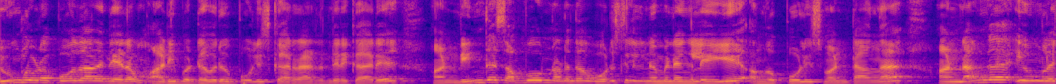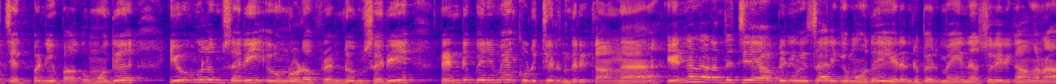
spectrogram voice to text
இவங்களோட போதாத நேரம் அடிபட்டவர் போலீஸ்காரராக இருந்திருக்காரு. அண்ட் இந்த சம்பவம் நடந்த ஒரு சில நிமிடங்களேயே அங்கே போலீஸ் வந்துட்டாங்க. அண்ட் அங்கே இவங்களை செக் பண்ணி பார்க்கும்போது இவங்களும் சரி இவங்களோட ஃப்ரெண்டும் சரி ரெண்டு பேருமே குடிச்சிருந்திருக்காங்க. என்ன நடந்துச்சு அப்படின்னு விசாரிக்கும் போது இரண்டு பேருமே என்ன சொல்லியிருக்காங்கன்னா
